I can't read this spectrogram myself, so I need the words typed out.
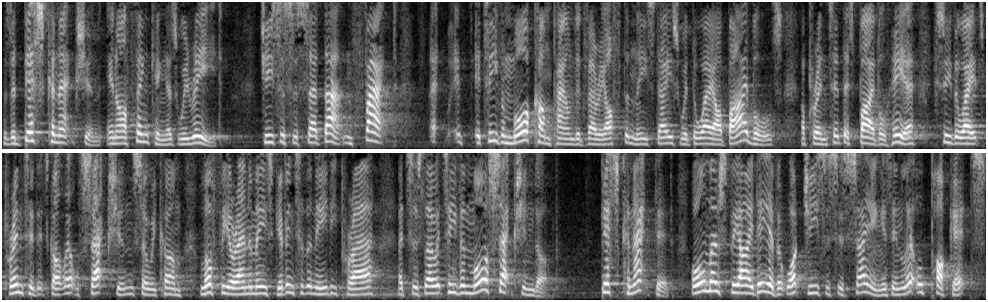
There's a disconnection in our thinking as we read. Jesus has said that. In fact, it, it's even more compounded very often these days with the way our Bibles are printed. This Bible here, you see the way it's printed, it's got little sections. So we come love for your enemies, giving to the needy, prayer. It's as though it's even more sectioned up, disconnected almost the idea that what Jesus is saying is in little pockets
